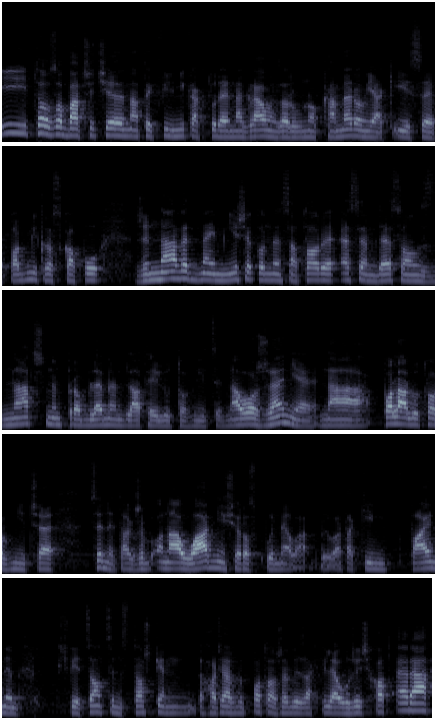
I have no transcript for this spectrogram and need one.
I to zobaczycie na tych filmikach, które nagrałem zarówno kamerą, jak i z podmikroskopu, że nawet najmniejsze kondensatory SMD są znacznym problemem dla tej lutownicy. Nałożenie na pola lutownicze cyny, tak żeby ona ładnie się rozpłynęła, była takim fajnym, świecącym stożkiem, chociażby po to, żeby za chwilę użyć hot aira,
